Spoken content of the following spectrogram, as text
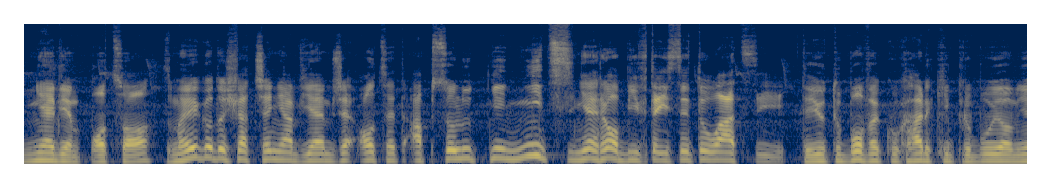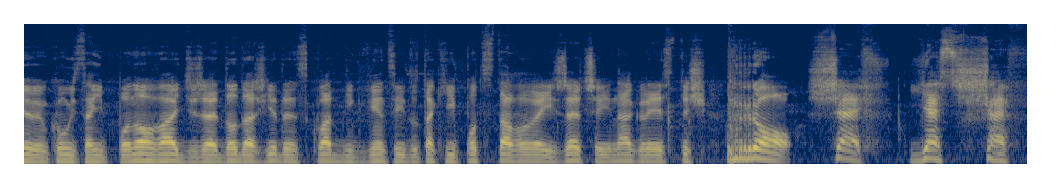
Nie wiem po co. Z mojego doświadczenia wiem, że ocet absolutnie nic nie robi w tej sytuacji. Te YouTube'owe kucharki próbują, nie wiem, komuś zaimponować, że dodasz jeden składnik więcej do takiej podstawowej rzeczy i nagle jesteś pro, szef, jest szef.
